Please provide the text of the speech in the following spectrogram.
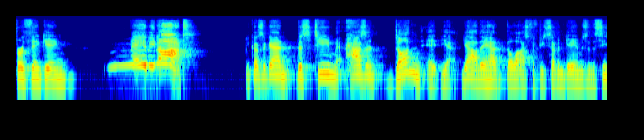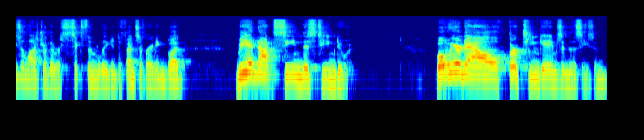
for thinking maybe not, because again, this team hasn't done it yet. Yeah, they had the last 57 games of the season last year. They were sixth in the league in defensive rating, but we had not seen this team do it. Well, we are now 13 games into the season.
